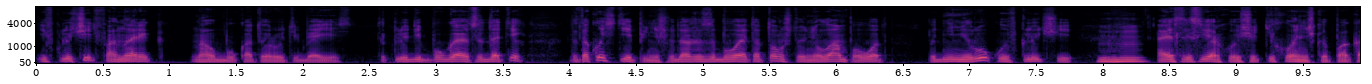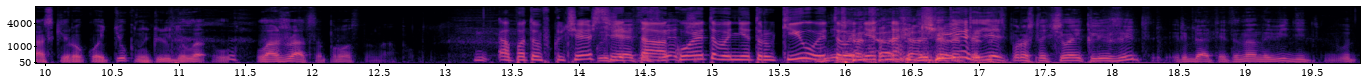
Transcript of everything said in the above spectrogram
и включить фонарик на лбу, который у тебя есть. Так люди пугаются до тех, до такой степени, что даже забывают о том, что у него лампа, вот, подними руку и включи. Мгм. А если сверху еще тихонечко по каске рукой тюкнуть, люди ло- ложатся просто на пол. А потом включаешь свет, так, свет, у этого нет руки, у этого нет Нет, это ноги. есть, просто человек лежит, ребята, это надо видеть, вот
